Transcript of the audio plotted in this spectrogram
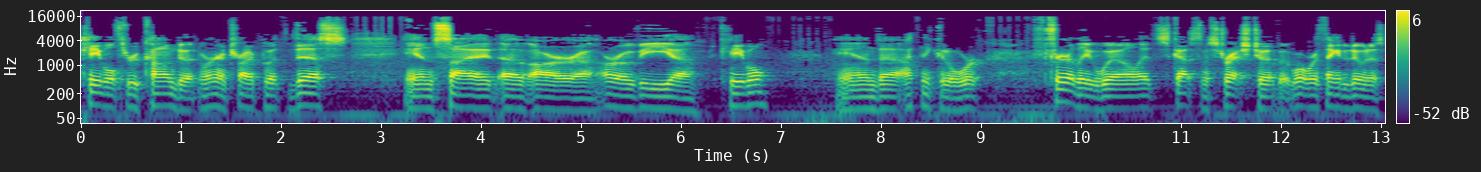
cable through conduit. We're going to try to put this inside of our uh, ROV uh, cable, and uh, I think it'll work fairly well. It's got some stretch to it, but what we're thinking of doing is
